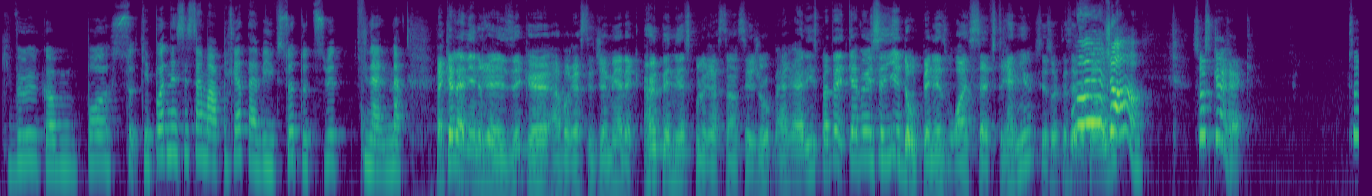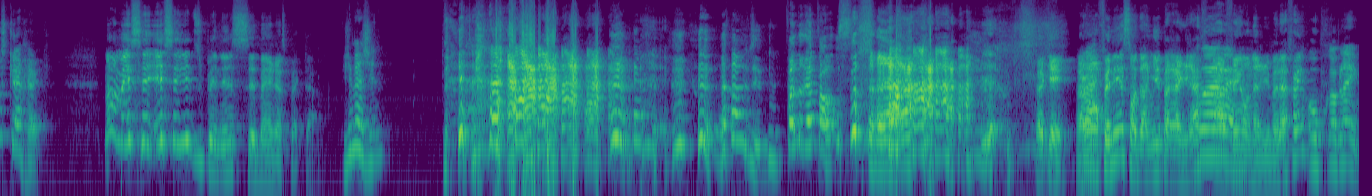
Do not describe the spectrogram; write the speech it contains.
qui veut comme pas ça, qui est pas nécessairement prête à vivre ça tout de suite finalement. fait qu'elle elle vient de réaliser qu'elle va rester jamais avec un pénis pour le restant de ses jours, puis elle réalise peut-être qu'elle veut essayer d'autres pénis, voir si ça très mieux. C'est ça que de faire? Genre! Ça, c'est correct. Ça, c'est correct. Non, mais essayer du pénis, c'est bien respectable. J'imagine. J'ai pas de réponse. ok, alors Ouais. on finit son dernier paragraphe. Ouais, enfin, ouais. on arrive à la fin. Au problème.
